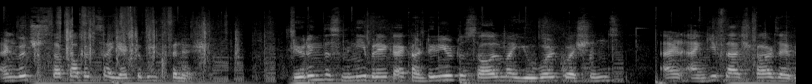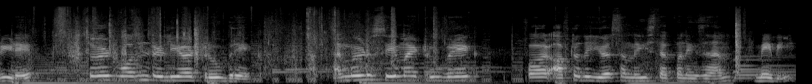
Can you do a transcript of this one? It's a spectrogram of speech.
and which subtopics are yet to be finished. During this mini break, I continue to solve my UWorld questions and Anki flashcards every day, so it wasn't really a true break. I'm going to save my true break for after the USMLE Step 1 exam, maybe.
